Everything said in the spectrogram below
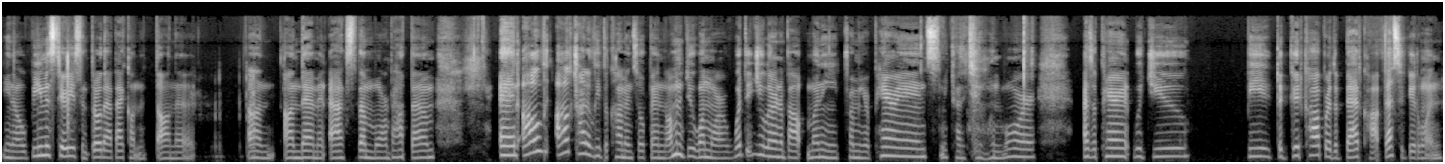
you know, be mysterious and throw that back on the on the on on them and ask them more about them. And I'll I'll try to leave the comments open. I'm gonna do one more. What did you learn about money from your parents? Let me try to do one more. As a parent, would you be the good cop or the bad cop? That's a good one.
